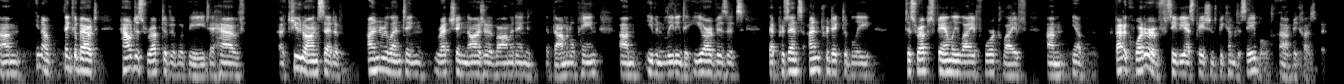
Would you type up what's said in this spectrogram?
Um, you know, think about how disruptive it would be to have acute onset of unrelenting retching, nausea, vomiting, abdominal pain, um, even leading to ER visits that presents unpredictably, disrupts family life, work life, um, you know, about a quarter of CVS patients become disabled um, because of it.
